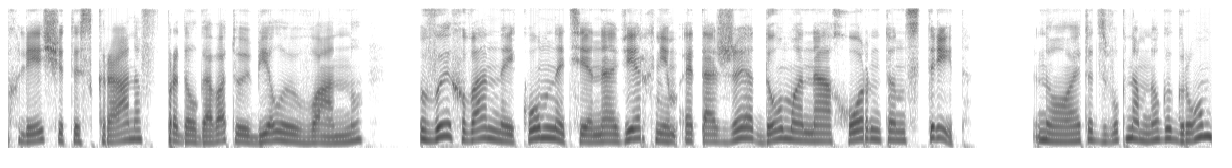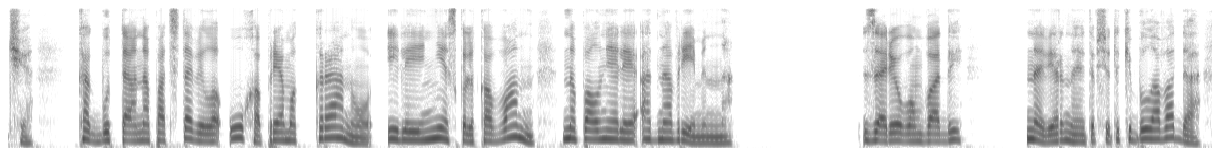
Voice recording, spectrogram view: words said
хлещет из кранов в продолговатую белую ванну. В их ванной комнате на верхнем этаже дома на Хорнтон-стрит. Но этот звук намного громче, как будто она подставила ухо прямо к крану или несколько ванн наполняли одновременно. За ревом воды, наверное, это все таки была вода —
